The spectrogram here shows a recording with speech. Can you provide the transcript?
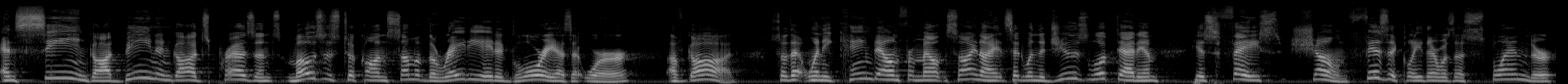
And seeing God, being in God's presence, Moses took on some of the radiated glory, as it were, of God. So that when he came down from Mount Sinai, it said when the Jews looked at him, his face shone. Physically, there was a splendor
